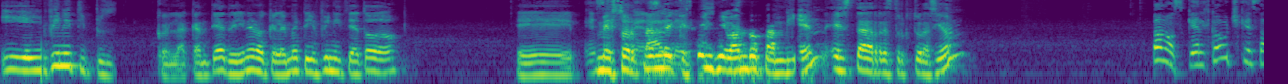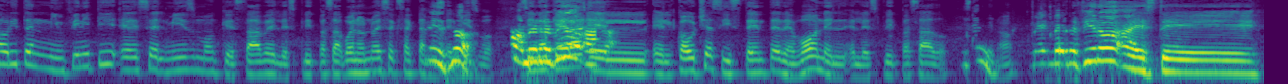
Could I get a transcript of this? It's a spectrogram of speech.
Y Infinity, pues con la cantidad de dinero que le mete Infinity a todo, me sorprende que estén llevando también esta reestructuración. Vamos, que el coach que está ahorita en Infinity es el mismo que estaba el split pasado. Bueno, no es exactamente el mismo. sino que era el, coach asistente de Bon el, split pasado. Me, refiero a este.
